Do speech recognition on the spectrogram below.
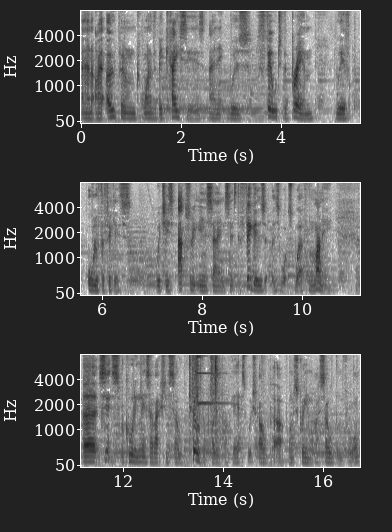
and I opened one of the big cases and it was filled to the brim with all of the figures. Which is absolutely insane since the figures is what's worth the money. Uh, since recording this, I've actually sold two of the Polly Pockets, which I'll put up on screen what I sold them for.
